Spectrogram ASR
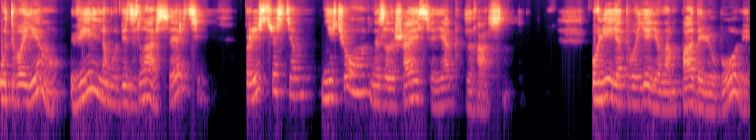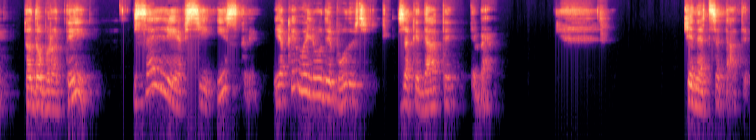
У твоєму вільному від зла серці пристрастям нічого не залишається, як згаснути. Олія твоєї лампади любові та доброти залє всі іскри, якими люди будуть закидати тебе. Кінець цитати.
